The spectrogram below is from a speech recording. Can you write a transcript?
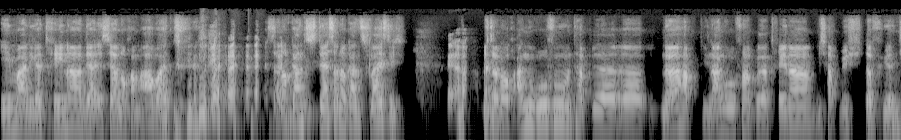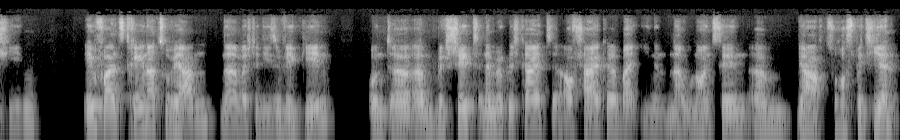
ehemaliger Trainer, der ist ja noch am Arbeiten. der, ist ja noch ganz, der ist ja noch ganz fleißig. Ja. habe ich dann auch angerufen und habe äh, ne, hab ihn angerufen und habe gesagt, Trainer, ich habe mich dafür entschieden, ebenfalls Trainer zu werden, ne, möchte diesen Weg gehen und äh, ähm, besteht eine Möglichkeit auf Schalke bei Ihnen in der U19 ähm, ja, zu hospitieren.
